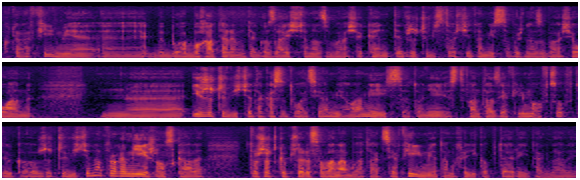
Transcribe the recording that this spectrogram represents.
która w filmie e, jakby była bohaterem tego zajścia, nazywała się Kenty, w rzeczywistości ta miejscowość nazywała się Łany. E, I rzeczywiście taka sytuacja miała miejsce. To nie jest fantazja filmowców, tylko rzeczywiście na trochę mniejszą skalę, troszeczkę przerysowana była ta akcja w filmie, tam helikoptery i tak dalej.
